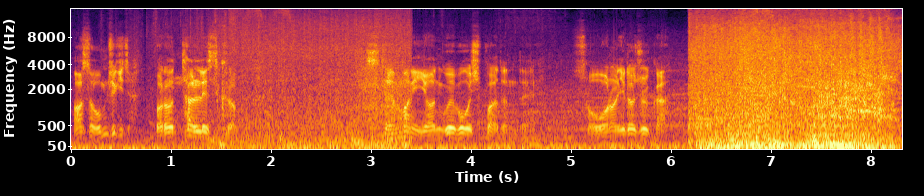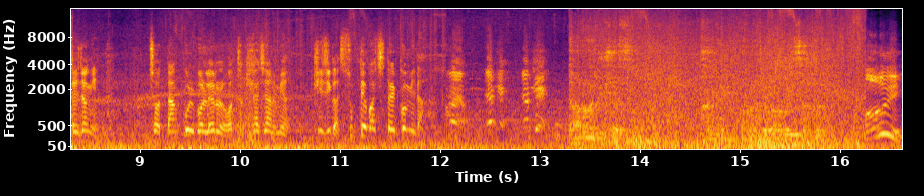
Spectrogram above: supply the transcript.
어서 움직이자. 브로탈 리스 크롭. 스탠만이 연구해보고 싶어하던데 소원을 이뤄줄까? 대장님, 저 땅굴벌레를 어떻게 하지 않으면 기지가 쑥대밭이 될 겁니다. 어이,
